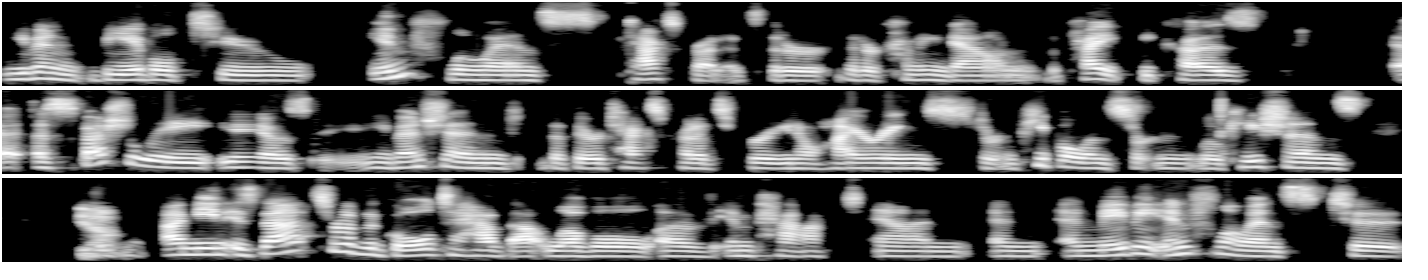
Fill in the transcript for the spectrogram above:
even be able to influence tax credits that are that are coming down the pipe because especially you know you mentioned that there are tax credits for you know hiring certain people in certain locations. Yeah. i mean is that sort of the goal to have that level of impact and and and maybe influence to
